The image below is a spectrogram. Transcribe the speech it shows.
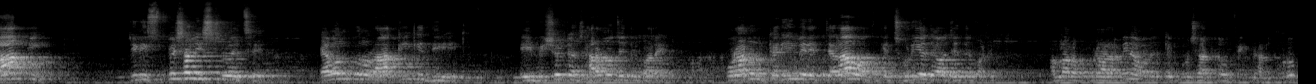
রাকি যিনি স্পেশালিস্ট রয়েছে, এমন কোনো রাকিকে দিয়ে এই বিষয়টা ঝাড়ানো যেতে পারে। কোরআনুল করিমের তেলাওয়াতকে ছড়িয়ে দেওয়া যেতে পারে। আল্লাহ রাব্বুল আলামিন আমাদেরকে বোঝার তৌফিক দান করুন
